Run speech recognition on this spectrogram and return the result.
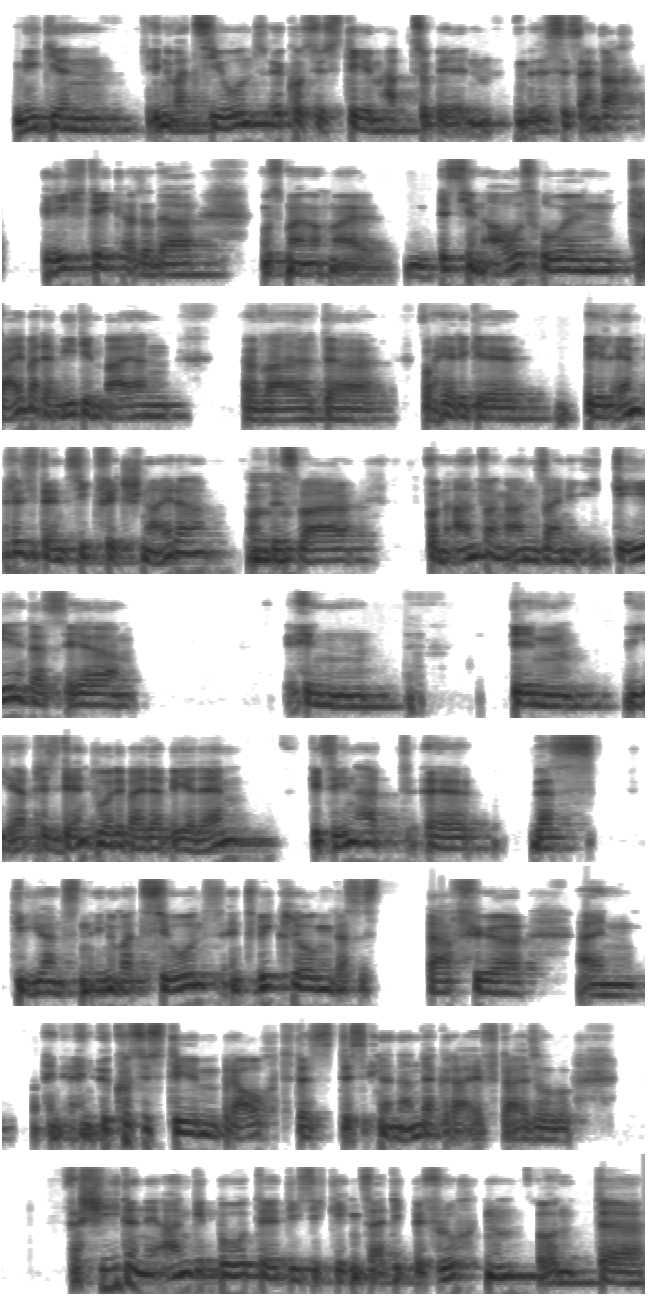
Medieninnovationsökosystem abzubilden. Das ist einfach wichtig. Also da muss man noch mal ein bisschen ausholen. Treiber der Medien Bayern war der vorherige BLM-Präsident Siegfried Schneider. Und es mhm. war von Anfang an seine Idee, dass er in den, wie er Präsident wurde bei der BLM, gesehen hat, äh, dass die ganzen Innovationsentwicklungen, dass es dafür ein, ein, ein Ökosystem braucht, das, das ineinander greift. Also verschiedene Angebote, die sich gegenseitig befruchten. Und äh,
